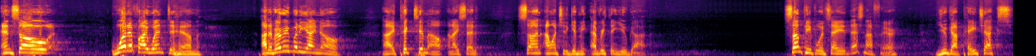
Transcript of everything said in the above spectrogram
And so, what if I went to him, out of everybody I know, I picked him out and I said, Son, I want you to give me everything you've got. Some people would say, that's not fair. You got paychecks,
